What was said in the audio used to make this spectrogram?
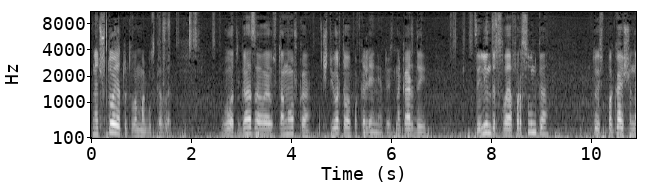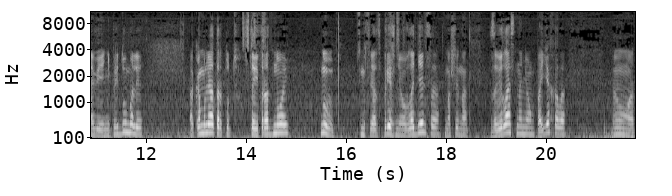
Значит, что я тут вам могу сказать? Вот, газовая установка четвертого поколения, то есть на каждый цилиндр своя форсунка, то есть пока еще новее не придумали. Аккумулятор тут стоит родной. Ну, в смысле, от прежнего владельца. Машина завелась на нем, поехала. Вот.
